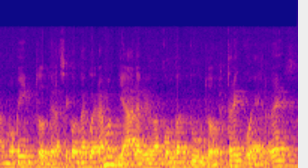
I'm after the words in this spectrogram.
al momento della seconda guerra mondiale, aveva combattuto tre guerre,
